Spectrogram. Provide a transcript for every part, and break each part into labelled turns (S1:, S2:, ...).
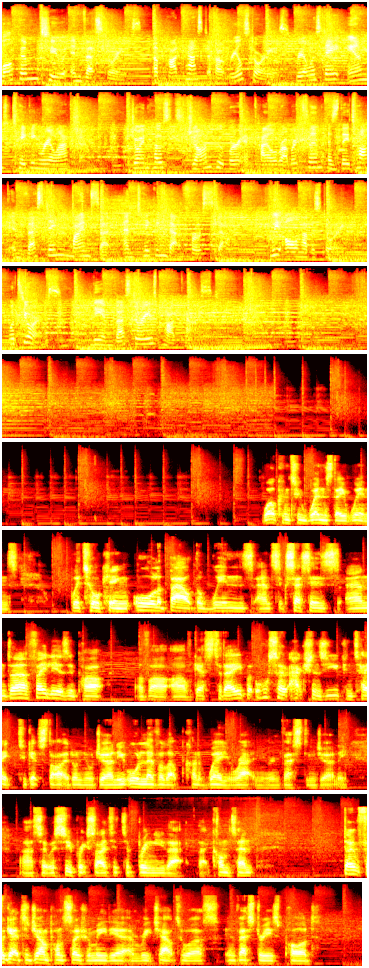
S1: Welcome to Investories, a podcast about real stories, real estate, and taking real action. Join hosts John Hooper and Kyle Robertson as they talk investing, mindset, and taking that first step. We all have a story. What's yours? The Investories Podcast.
S2: Welcome to Wednesday Wins. We're talking all about the wins and successes and uh, failures in part of our, our guests today, but also actions you can take to get started on your journey or level up kind of where you're at in your investing journey. Uh, so we're super excited to bring you that that content. Don't forget to jump on social media and reach out to us, Investories Pod,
